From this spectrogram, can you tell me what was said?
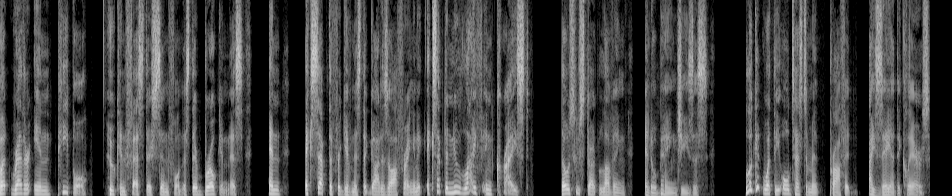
but rather in people who confess their sinfulness, their brokenness, and accept the forgiveness that God is offering and accept a new life in Christ. Those who start loving and obeying Jesus. Look at what the Old Testament prophet Isaiah declares.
